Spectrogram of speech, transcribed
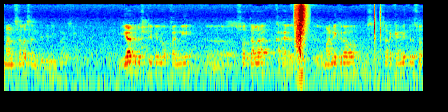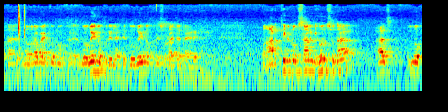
माणसाला संधी दिली पाहिजे. या दृष्टीने लोकांनी स्वतःला काय माणिकराव सारख्यांनी तर स्वतः नवरा बायको नोकरी दोघंही नोकरीला आहे ते दोघंही नोकरी सोडायच्या तयारीत आहे आर्थिक नुकसान घेऊन सुद्धा आज लोक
